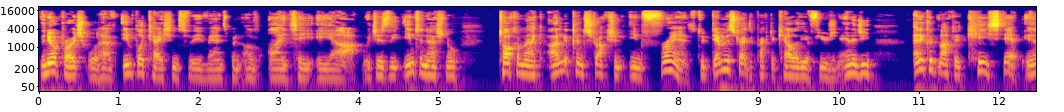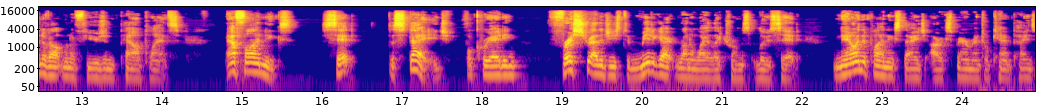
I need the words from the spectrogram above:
The new approach will have implications for the advancement of ITER, which is the International Tokamak under construction in France to demonstrate the practicality of fusion energy, and it could mark a key step in the development of fusion power plants. Our findings set the stage for creating fresh strategies to mitigate runaway electrons, Liu said. Now in the planning stage are experimental campaigns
